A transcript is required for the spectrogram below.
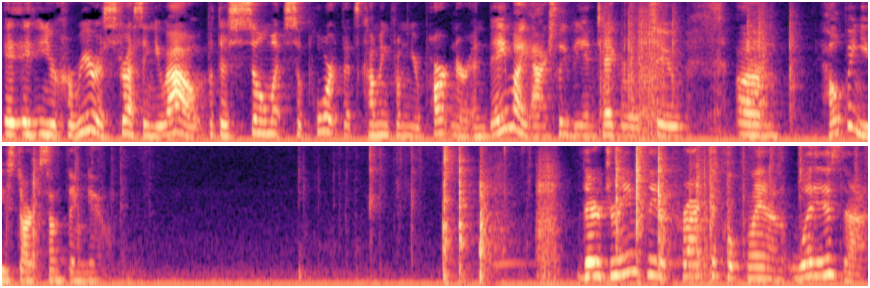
it, it, your career is stressing you out but there's so much support that's coming from your partner and they might actually be integral to um, helping you start something new. Their dreams need a practical plan. What is that?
